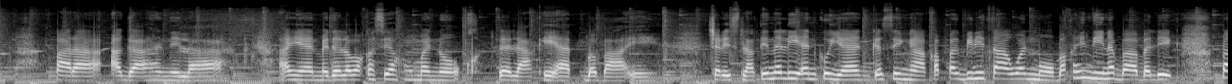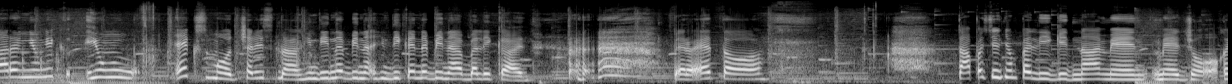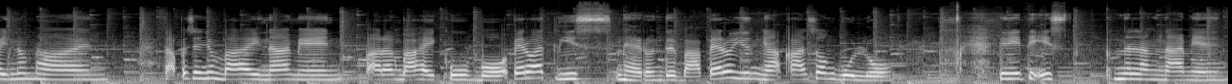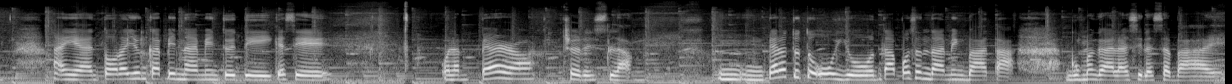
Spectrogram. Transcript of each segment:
para agahan nila. Ayan, may dalawa kasi akong manok, lalaki at babae. Charis lang, tinalian ko yan kasi nga kapag binitawan mo, baka hindi na babalik. Parang yung, yung ex mo, charis lang, hindi, na bina, hindi ka na binabalikan. Pero eto, tapos yun yung paligid namin, medyo okay naman. Tapos yun yung bahay namin, parang bahay kubo. Pero at least, meron, 'di ba Pero yun nga, kaso ang gulo. Tinitiis na lang namin. Ayan, tora yung kape namin today kasi walang pera. Charis lang. Mm-mm. Pero totoo yun. Tapos ang daming bata. Gumagala sila sa bahay.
